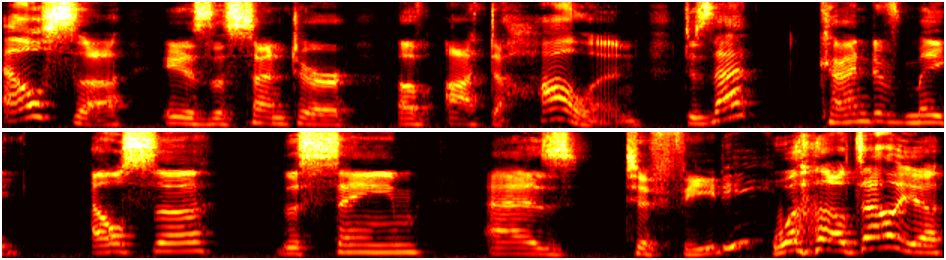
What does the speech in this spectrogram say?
Elsa is the center of Ahtohallan, does that kind of make Elsa the same as Te Fiti? Well, I'll tell you,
